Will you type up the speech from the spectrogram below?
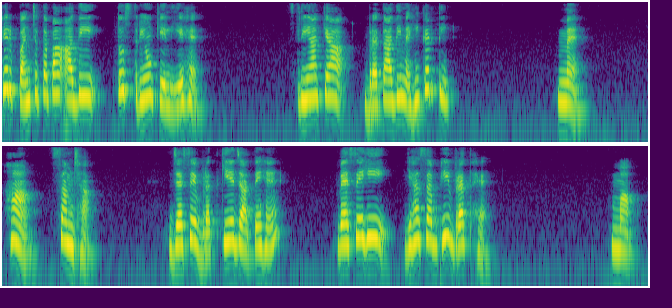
फिर पंचतपा आदि तो स्त्रियों के लिए है। स्त्रियाँ क्या व्रत आदि नहीं करती? मैं। हाँ, समझा। जैसे व्रत किए जाते हैं, वैसे ही यह सब भी व्रत है। माँ।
